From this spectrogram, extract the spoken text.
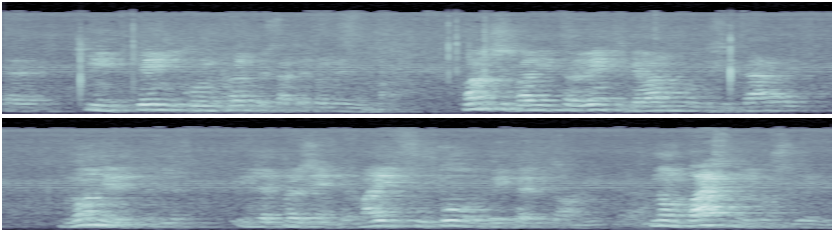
eh, impegni come quello che state prendendo quando si fanno interventi che vanno a modificare non il, il, il presente, ma il futuro dei territori, non bastano i consiglieri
